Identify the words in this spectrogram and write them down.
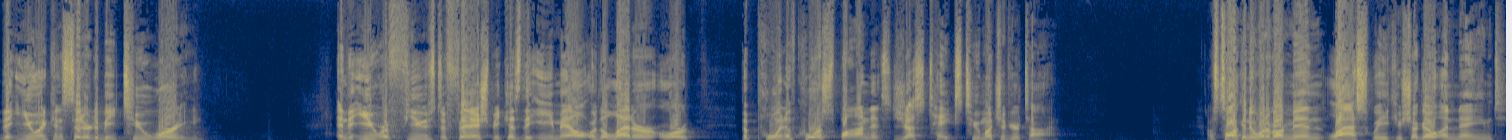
That you would consider to be too wordy and that you refuse to finish because the email or the letter or the point of correspondence just takes too much of your time. I was talking to one of our men last week who shall go unnamed,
